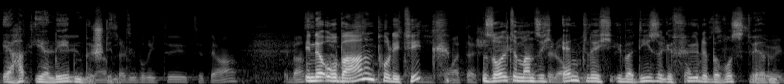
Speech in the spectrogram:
er hat ihr Leben bestimmt. In der urbanen Politik sollte man sich endlich über diese Gefühle bewusst werden.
